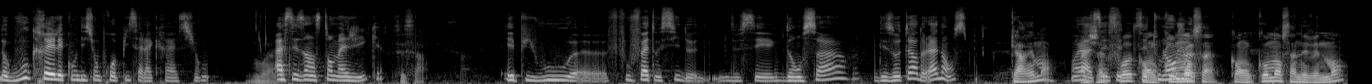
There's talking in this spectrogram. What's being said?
Donc vous créez les conditions propices à la création, Voilà, à ces instants magiques. c'est ça. Et puis vous, euh, vous faites aussi de, de ces danseurs des auteurs de la danse. Carrément. Voilà, à chaque c'est- fois, quand on, commence un, quand on commence un événement,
